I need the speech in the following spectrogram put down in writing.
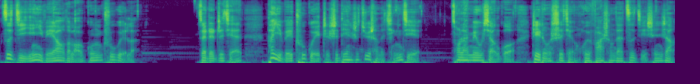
自己引以为傲的老公出轨了。在这之前，她以为出轨只是电视剧上的情节，从来没有想过这种事情会发生在自己身上。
